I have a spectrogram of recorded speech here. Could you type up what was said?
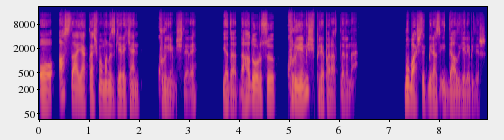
O asla yaklaşmamanız gereken kuru yemişlere ya da daha doğrusu kuru yemiş preparatlarına. Bu başlık biraz iddialı gelebilir.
